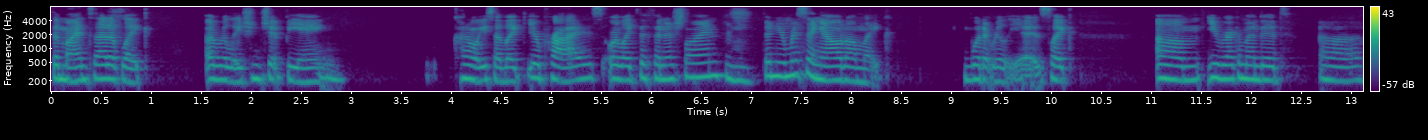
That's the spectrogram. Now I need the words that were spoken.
the mindset of like a relationship being kind of what you said, like your prize or like the finish line, Mhm. then you're missing out on like what it really is. Like um you recommended uh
